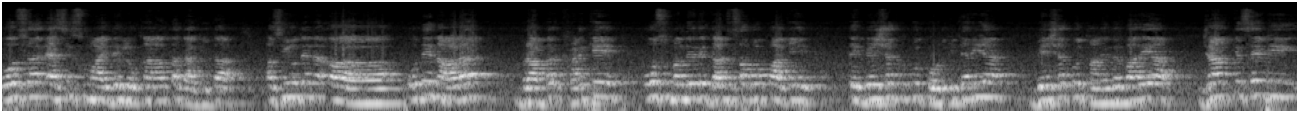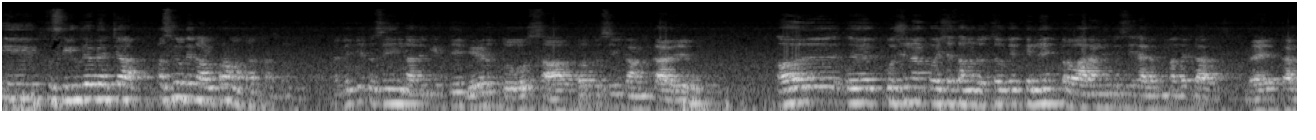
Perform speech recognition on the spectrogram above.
ਉਸ ਐਸੀ ਸਮਾਜ ਦੇ ਲੋਕਾਂ ਨਾਲ ਧੱਕਾ ਕੀਤਾ, ਅਸੀਂ ਉਹਦੇ ਉਹਦੇ ਨਾਲ ਬਰਾਬਰ ਖੜ ਕੇ ਉਸ ਬੰਦੇ ਦੇ ਗੱਲ ਸਭਾ ਪਾ ਕੇ ਤੇ ਬੇਸ਼ੱਕ ਕੋਈ ਕੋਰਟ ਕਚਹਿਰੀ ਆ, ਬੇਸ਼ੱਕ ਕੋਈ ਥਾਣੇ ਦੇ ਬਾਰੇ ਆ, ਜਾਂ ਕਿਸੇ ਵੀ ਤਹਿਸੀਲ ਦੇ ਵਿੱਚ ਆ, ਅਸੀਂ ਉਹਦੇ ਨਾਲ ਭਰਾਵਾਂ ਕਰ ਖੜਦੇ ਹਾਂ ਜੇ ਤੁਸੀਂ ਗੱਲ ਕੀਤੀ ਡੇਢ ਦੋ ਸਾਲ ਤੋਂ ਤੁਸੀਂ ਕੰਮ ਕਰ ਰਹੇ ਹੋ ਔਰ ਅਹ, ਕੁਛ ਨਾ ਕੁਛ ਤੁਹਾਨੂੰ ਦੱਸੋ ਕਿ ਕਿੰਨੇ ਕੁ ਪਰਿਵਾਰਾਂ ਦੀ ਤੁਸੀਂ ਹੈਲਪ ਮਦਦ ਕਰ ਰਹੇ ਕਰ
